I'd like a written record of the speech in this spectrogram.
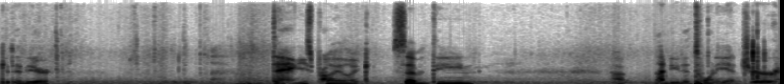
Get in here. Dang, he's probably like 17. I- need a 20 incher.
